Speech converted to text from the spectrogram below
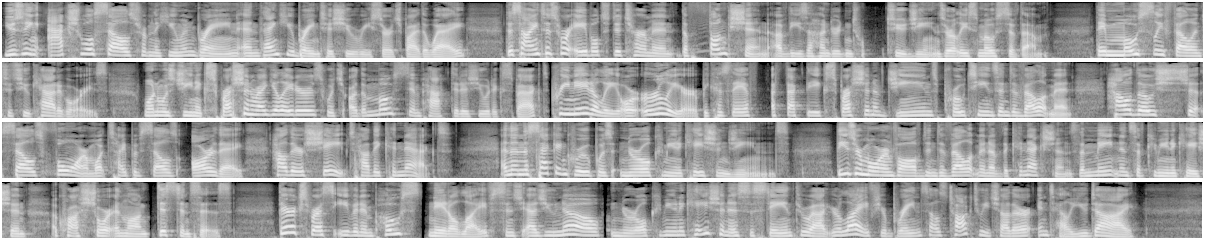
Using actual cells from the human brain, and thank you, brain tissue research, by the way, the scientists were able to determine the function of these 102 genes, or at least most of them. They mostly fell into two categories. One was gene expression regulators, which are the most impacted, as you would expect, prenatally or earlier, because they affect the expression of genes, proteins, and development, how those sh- cells form, what type of cells are they, how they're shaped, how they connect. And then the second group was neural communication genes. These are more involved in development of the connections, the maintenance of communication across short and long distances. They're expressed even in postnatal life, since, as you know, neural communication is sustained throughout your life. Your brain cells talk to each other until you die.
